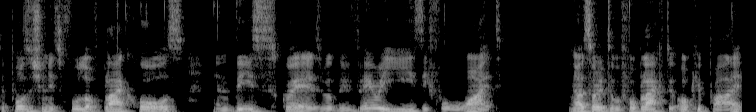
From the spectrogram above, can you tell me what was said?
the position is full of black holes. And these squares will be very easy for white. Uh, sorry, to, for black to occupy.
